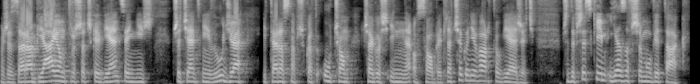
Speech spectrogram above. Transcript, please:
może zarabiają troszeczkę więcej niż przeciętni ludzie i teraz na przykład uczą czegoś inne osoby. Dlaczego nie warto wierzyć? Przede wszystkim ja zawsze mówię tak,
